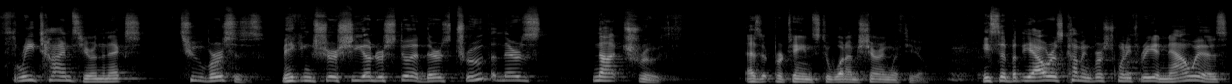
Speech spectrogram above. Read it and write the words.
three times here in the next two verses, making sure she understood there's truth and there's not truth as it pertains to what I'm sharing with you. He said, But the hour is coming, verse 23, and now is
